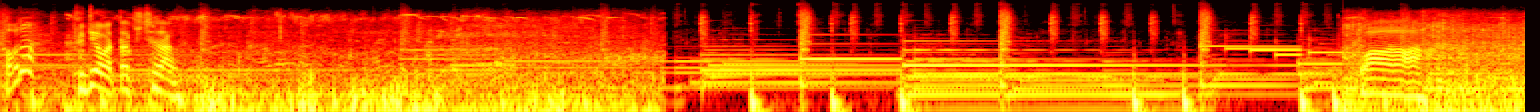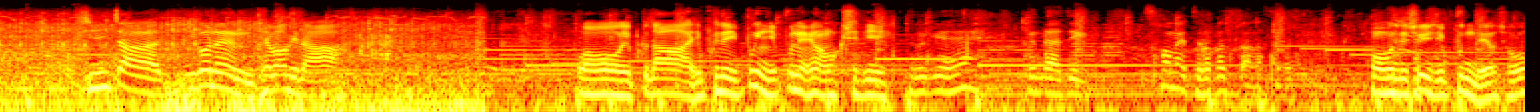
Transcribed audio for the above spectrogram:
가보자 드디어 왔다 주차장. 와, 진짜 이거는 대박이다. 오 예쁘다. 예쁘네 이쁘긴 예쁘네요 확실히. 그러게 근데 아직 섬에 들어가지도 않았어 어 근데 저기 예쁜데요 저거?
